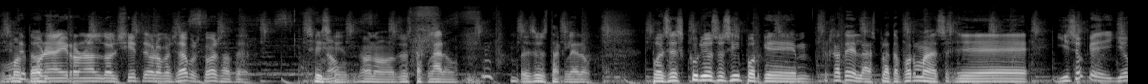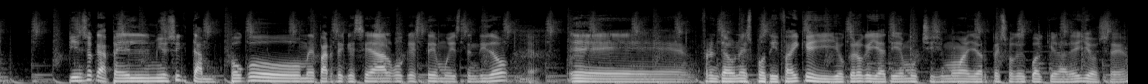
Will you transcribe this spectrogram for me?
si te montón. pone ahí Ronaldo el 7 o lo que sea, pues ¿qué vas a hacer? Sí, ¿no? sí, no, no, eso está claro. Eso está claro. Pues es curioso, sí, porque fíjate, las plataformas. eh, y eso que yo pienso que Apple Music tampoco me parece que sea algo que esté muy extendido eh, frente a un Spotify que yo creo que ya tiene muchísimo mayor peso que cualquiera de ellos, ¿eh?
